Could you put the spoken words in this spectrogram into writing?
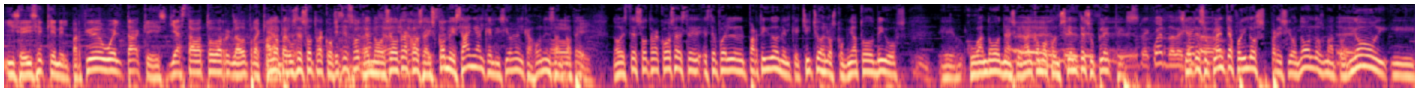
y se dice que en el partido de vuelta que es- ya estaba todo arreglado para que Ah, no, pero esa es otra cosa. Esa es otra. Eh, No, Esa- esa es otra esa- cosa. Es Comesaña el que le hicieron el cajón en Santa. Fe. No, este es otra cosa. Este, este fue el partido en el que Chicho se los comió a todos vivos, eh, jugando Nacional como con siete suplentes. Recuerda, Siete recuerda. suplentes fue y los presionó, los matoneó y, y,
